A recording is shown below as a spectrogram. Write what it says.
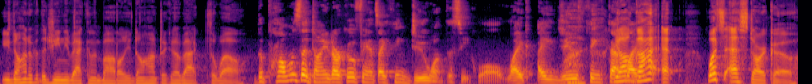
You don't have to put the genie back in the bottle. You don't have to go back to the well. The problem is that Donnie Darko fans, I think, do want the sequel. Like, I do think that Y'all like, got what's S Darko?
